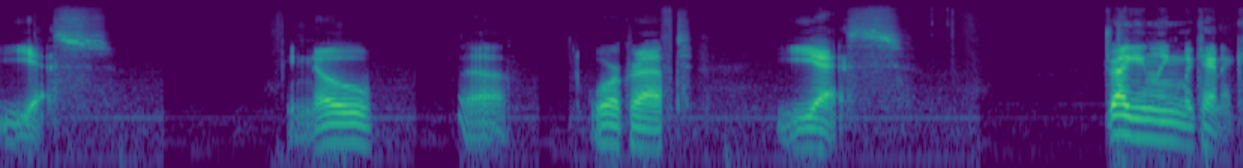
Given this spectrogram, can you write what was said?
Yes. You know, uh, Warcraft. Yes. Dragonling Mechanic.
